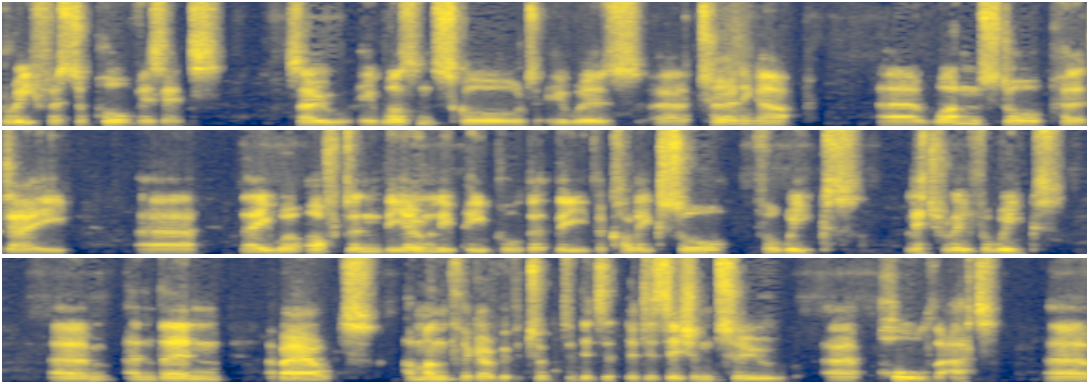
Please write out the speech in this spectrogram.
briefer support visits. So it wasn't scored, it was uh, turning up uh, one store per day. Uh, they were often the only people that the, the colleagues saw for weeks, literally for weeks. Um, and then about a month ago, we took the decision to uh, pull that uh,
